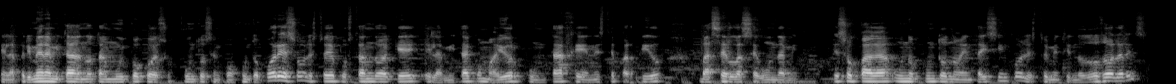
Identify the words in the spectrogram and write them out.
en la primera mitad anotan muy poco de sus puntos en conjunto. Por eso le estoy apostando a que la mitad con mayor puntaje en este partido va a ser la segunda mitad. Eso paga 1.95, le estoy metiendo 2 dólares.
